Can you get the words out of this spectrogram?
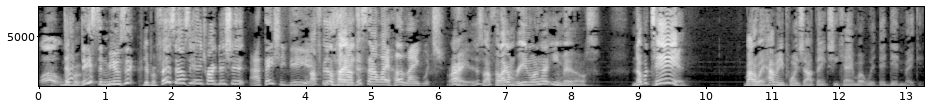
Whoa. did, Pro- Decent music. did Professor LCH write this shit? I think she did. I feel this sound- like- this sound like her language. Right. This, I feel like I'm reading one of her emails. Number 10. By the way, how many points y'all think she came up with that didn't make it?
